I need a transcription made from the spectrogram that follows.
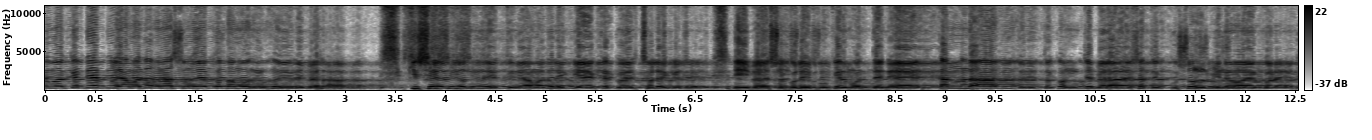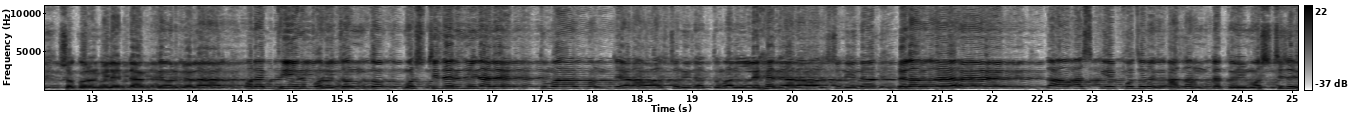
তোমাকে দেখলে আমাদের রাসূলের কথা মনে হয়ে রে বেলাল কিসের জন্য তুমি আমাদেরকে একা করে চলে গেলে? এই সকলে বুকের মধ্যে নেয়, কান্না বিতরিত কণ্ঠে বেলালের সাথে কুশল বিনিময় করে, সকল মিলে ডাক দেওয়ার বেলা, অনেক দিন পর্যন্ত মসজিদের মিনারে তোমার কণ্ঠের আওয়াজ শুনি না, তোমার লেহেনের আওয়াজ শুনি না। বেলাল দাও আজকে ফজরের আজানটা তুমি মসজিদের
